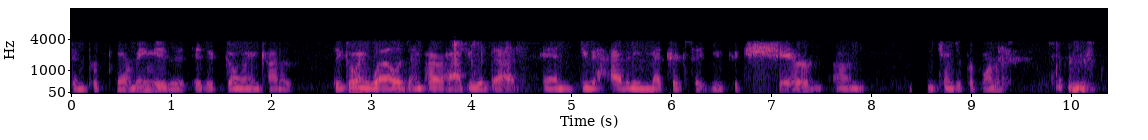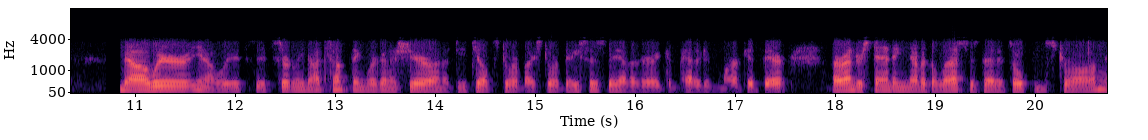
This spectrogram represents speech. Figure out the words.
been performing? Is it going well? Is Empire happy with that? And do you have any metrics that you could share um, in terms of performance? No, we're, you know, it's it's certainly not something we're going to share on a detailed store by store basis. They have a very competitive market there. Our understanding, nevertheless, is that it's opened strong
